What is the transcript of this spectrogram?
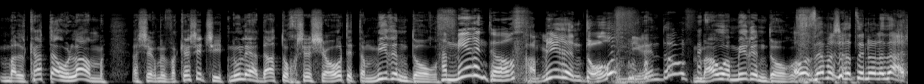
מלכת העולם, אשר מבקשת שייתנו לידה תוך שש שעות את המירנדורף. המירנדורף? המירנדורף? נירנדורף? מהו המירנדורף? או, זה מה שרצינו לדעת.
